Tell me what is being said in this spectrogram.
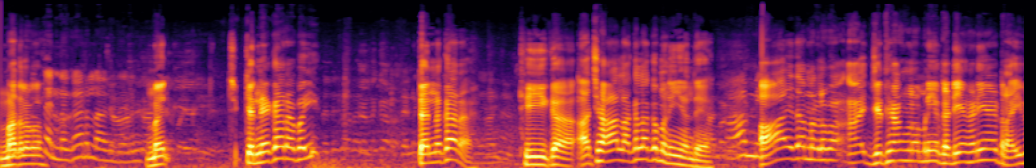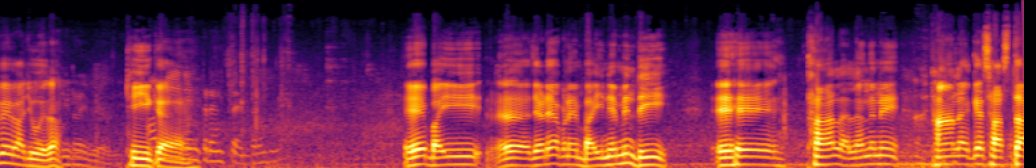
ਮਤਲਬ ਤਿੰਨ ਘਰ ਲੱਗਦੇ ਨੇ। ਮੈਂ ਚ- ਕਿੰਨੇ ਘਰ ਆ ਬਾਈ? ਤਿੰਨ ਘਰ ਆ? ਠੀਕ ਆ। ਅੱਛਾ ਆ ਅਲੱਗ-ਅਲੱਗ ਬਣੀ ਜਾਂਦੇ ਆ। ਆ ਇਹਦਾ ਮਤਲਬ ਆਹ ਜਿੱਥੇ ਆਹ ਹੁਣ ਆਪਣੀਆਂ ਗੱਡੀਆਂ ਖੜੀਆਂ ਇਹ ਡਰਾਈਵੇ ਆਜੂ ਇਹਦਾ। ਠੀਕ ਹੈ ਐਂਟਰੈਂਸ ਇੱਧਰ। ਇਹ ਬਾਈ ਅਹ ਜਿਹੜੇ ਆਪਣੇ ਬਾਈ ਨੇ ਮਹਿੰਦੀ ਇਹ ਥਾਂ ਲੈ ਲੈਂਦੇ ਨੇ ਥਾਂ ਲੈ ਕੇ ਸਸਤਾ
